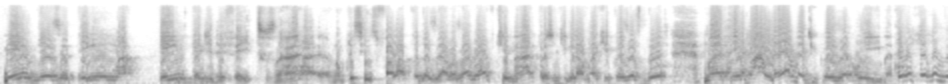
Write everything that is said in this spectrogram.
meu Deus, eu tenho uma penca de defeitos, né? Eu não preciso falar todas elas agora, porque né, pra gente gravar aqui coisas boas, mas tem uma leva de coisa ruim, né? Como todo mundo.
